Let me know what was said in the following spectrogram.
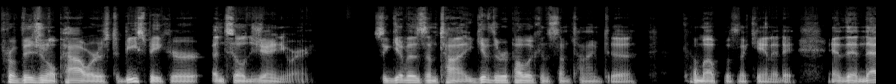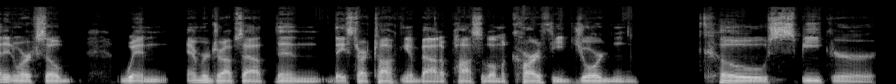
provisional powers to be speaker until January. So give us some time, give the Republicans some time to come up with a candidate. And then that didn't work. So when Emmer drops out, then they start talking about a possible McCarthy Jordan co-speaker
